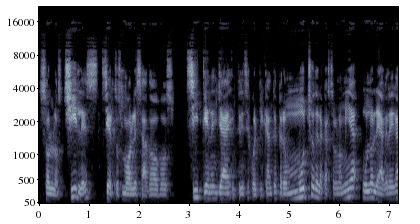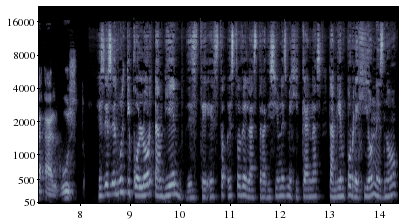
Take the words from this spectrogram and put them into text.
son los chiles, ciertos moles, adobos, sí tienen ya intrínseco el picante, pero mucho de la gastronomía uno le agrega al gusto. Es, es, multicolor también, este, esto, esto de las tradiciones mexicanas, también por regiones, ¿no?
